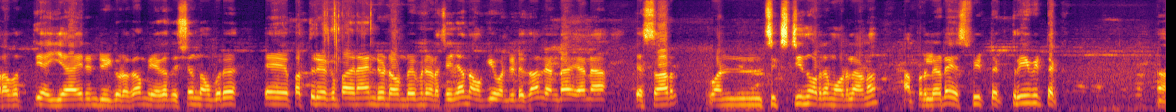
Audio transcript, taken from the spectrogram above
അറുപത്തി അയ്യായിരം രൂപയ്ക്ക് കൊടുക്കാം. ഏകദേശം നമുക്കൊരു പത്ത് രൂപയ്ക്ക് പതിനായിരം രൂപ ഡൗൺ പേയ്മെന്റ് അടച്ചു കഴിഞ്ഞാൽ നമുക്ക് ഈ വണ്ടി എടുക്കാം. രണ്ടാ ഞാൻ എസ് ആർ വൺ സിക്സ്റ്റി എന്ന് പറഞ്ഞ മോഡലാണ്. അപ്രിലയുടെ S V tech three V tech ആ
